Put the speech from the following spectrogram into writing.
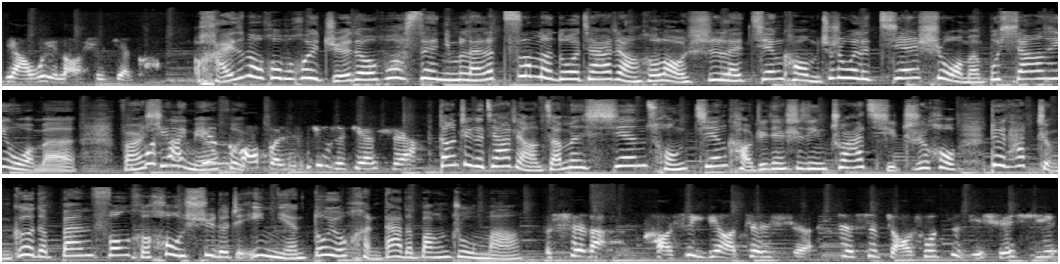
两位老师监考，孩子们会不会觉得哇塞，你们来了这么多家长和老师来监考我们，就是为了监视我们，不相信我们，反而心里面会。监考本身就是监视啊。当这个家长，咱们先从监考这件事情抓起之后，对他整个的班风和后续的这一年都有很大的帮助吗？是的，考试一定要真实，这是找出自己学习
